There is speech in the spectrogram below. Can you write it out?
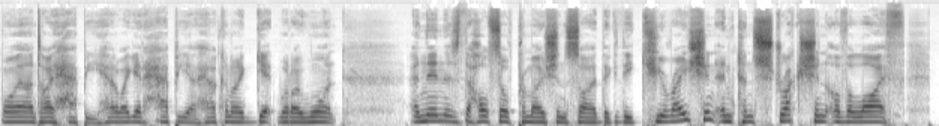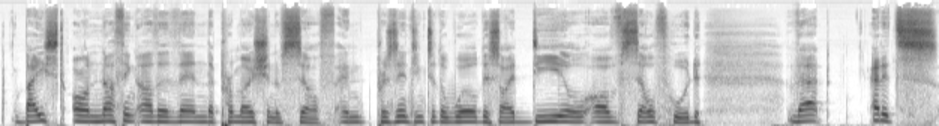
Why aren't I happy? How do I get happier? How can I get what I want? And then there's the whole self promotion side, the, the curation and construction of a life based on nothing other than the promotion of self and presenting to the world this ideal of selfhood that at its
